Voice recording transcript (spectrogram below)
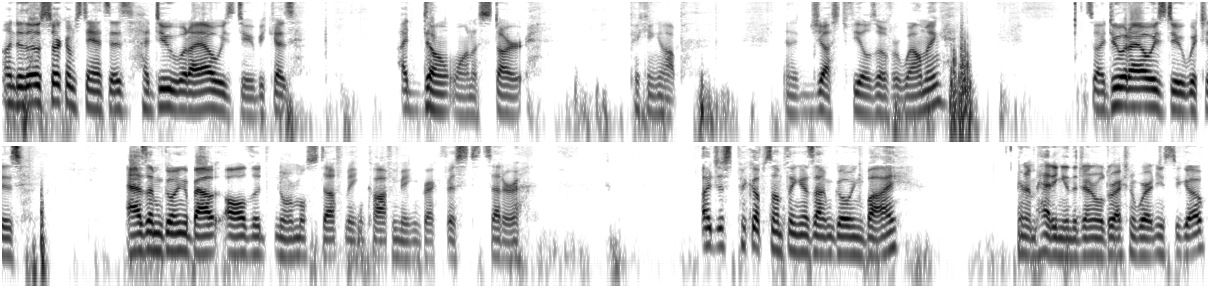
under those circumstances, I do what I always do because I don't want to start picking up. And it just feels overwhelming. So I do what I always do, which is as I'm going about all the normal stuff, making coffee, making breakfast, etc. I just pick up something as I'm going by and I'm heading in the general direction of where it needs to go.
